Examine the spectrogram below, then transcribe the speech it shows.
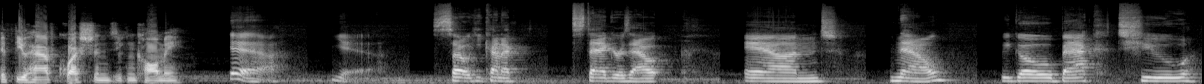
if you have questions, you can call me. Yeah, yeah. So he kind of staggers out, and now we go back to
